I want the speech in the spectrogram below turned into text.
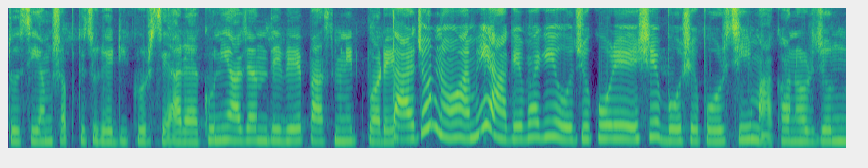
তো সিয়াম সব কিছু রেডি করছে। আর এখনই আজান দেবে পাঁচ মিনিট পরে। তার জন্য আমি আগে ভাগে অজু করে এসে বসে পড়ছি মাখানোর জন্য।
